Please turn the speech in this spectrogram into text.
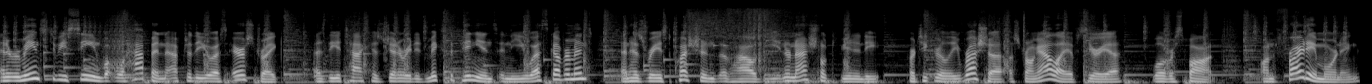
and it remains to be seen what will happen after the U.S. airstrike, as the attack has generated mixed opinions in the U.S. government and has raised questions of how the international community, particularly Russia, a strong ally of Syria, will respond. On Friday morning,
